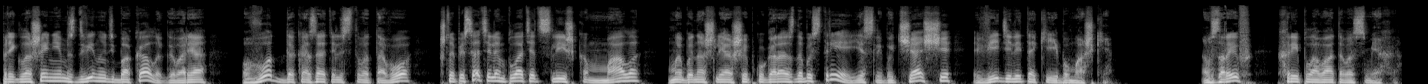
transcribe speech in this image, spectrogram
приглашением сдвинуть бокалы, говоря «Вот доказательство того, что писателям платят слишком мало, мы бы нашли ошибку гораздо быстрее, если бы чаще видели такие бумажки». Взрыв хрипловатого смеха.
